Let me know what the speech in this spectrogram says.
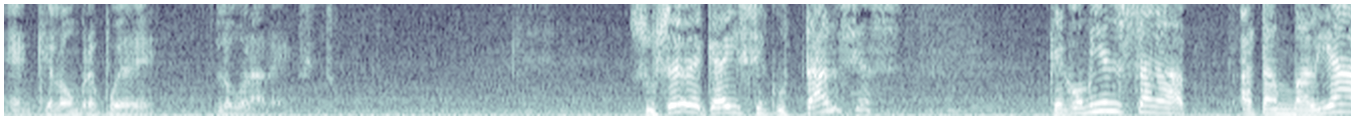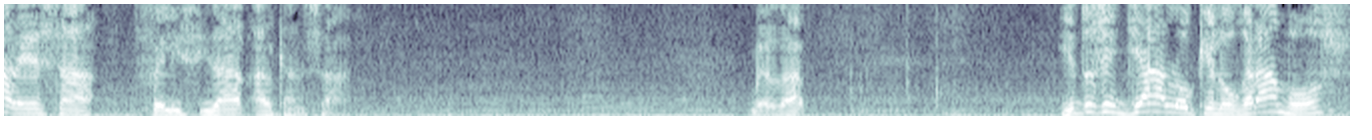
en que el hombre puede lograr éxito. Sucede que hay circunstancias que comienzan a, a tambalear esa felicidad alcanzada. ¿Verdad? Y entonces ya lo que logramos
